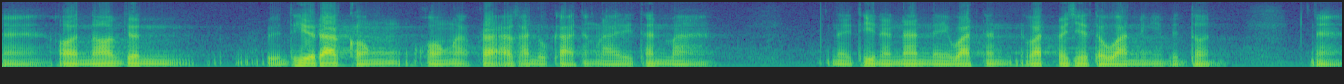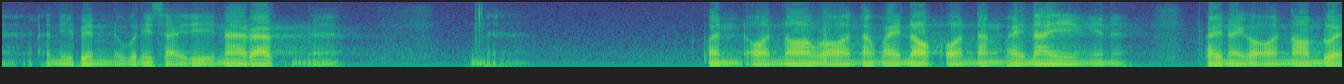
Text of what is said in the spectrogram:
นะอ่อนน้อมจนเป็นที่รักของของพระอาคันตุกะทั้งหลายที่ท่านมา ในที่นั้นๆในวัดนั้นวัดพระเชตวันอย่างนี้เป็นต้นนะอันนี้เป็นอุปนิสัยที่น่ารักนะนะพันอ่อนน้อมก็อ่อนทั้งภายนอกอ่อนทั้งภายในอย่างเงี้ยนะ ภายในก็อ่อนน้อมด้วย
